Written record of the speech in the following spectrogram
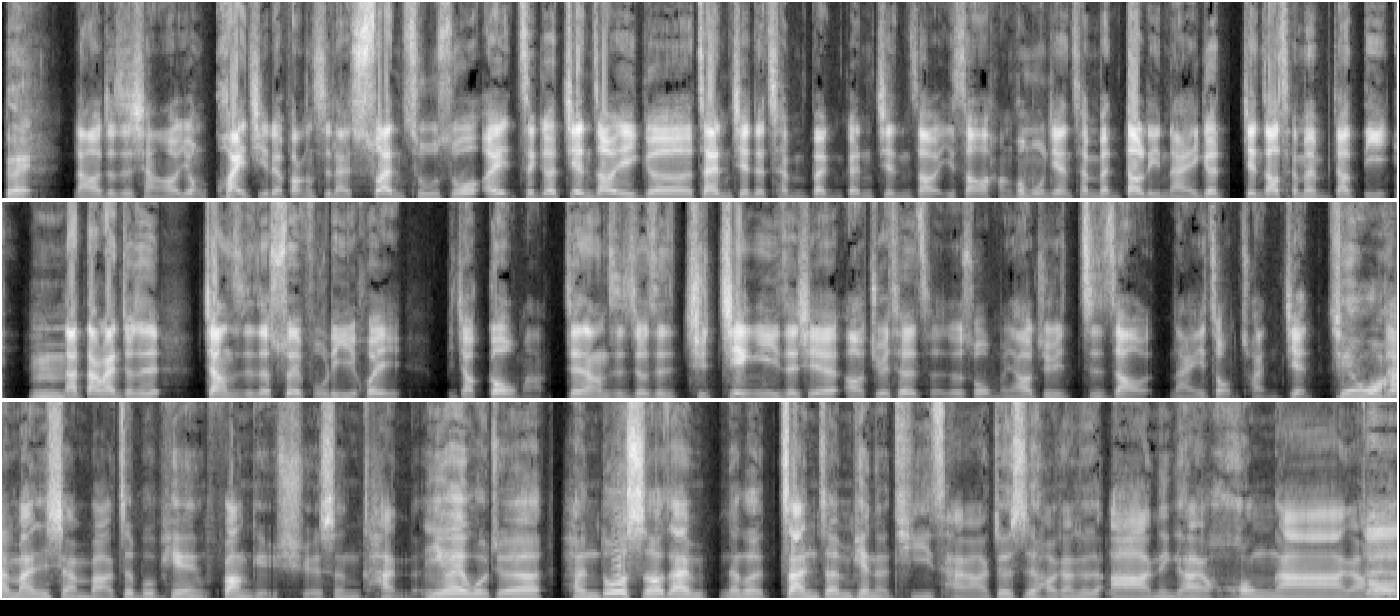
对。然后就是想要用会计的方式来算出说，哎，这个建造一个战舰的成本跟建造一艘航空母舰的成本，到底哪一个建造成本比较低？嗯，那当然就是这样子的说服力会。比较够嘛？这样子就是去建议这些哦决策者，就是说我们要去制造哪一种船舰。其实我还蛮想把这部片放给学生看的，因为我觉得很多时候在那个战争片的题材啊，就是好像就是啊那个还有轰啊，然后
